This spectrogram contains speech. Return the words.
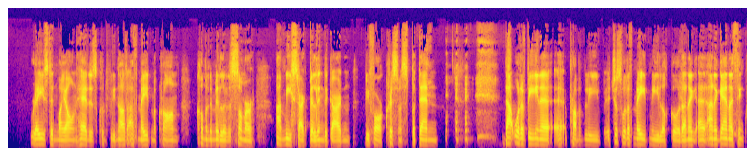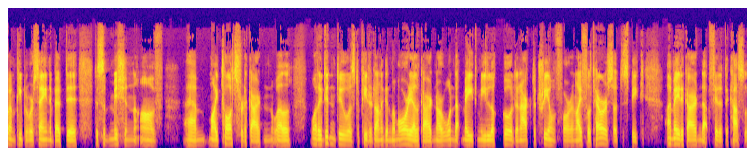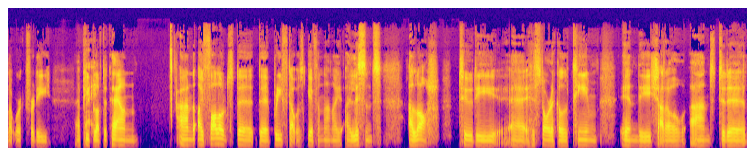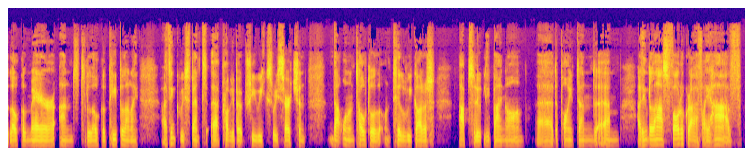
raised in my own head is could we not have made Macron come in the middle of the summer and me start building the garden before Christmas? But then that would have been a, a, probably it just would have made me look good. And and again, I think when people were saying about the the submission of um, my thoughts for the garden. Well, what I didn't do was the Peter Donegan Memorial Garden or one that made me look good, an Arc de Triomphe or an Eiffel Tower, so to speak. I made a garden that fitted the castle that worked for the uh, people right. of the town. And I followed the, the brief that was given and I, I listened a lot to the uh, historical team in the château and to the local mayor and to the local people. And I, I think we spent uh, probably about three weeks researching that one in total until we got it absolutely bang on uh, the point. And um, I think the last photograph I have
